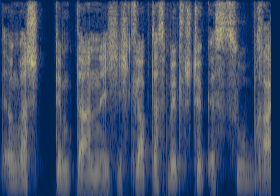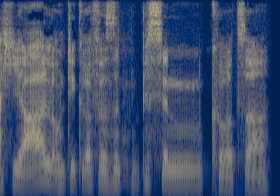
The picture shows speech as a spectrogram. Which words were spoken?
irgendwas stimmt da nicht. Ich glaube, das Mittelstück ist zu brachial und die Griffe sind ein bisschen kürzer.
